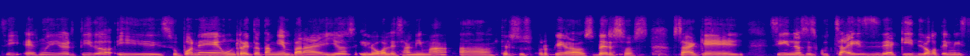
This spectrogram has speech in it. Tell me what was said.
Sí, es muy divertido y supone un reto también para ellos y luego les anima a hacer sus propios versos. O sea que si nos escucháis desde aquí, luego tenéis,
